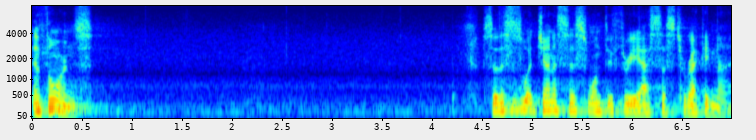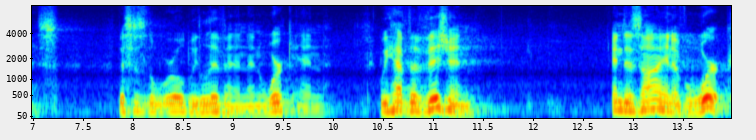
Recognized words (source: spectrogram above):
and thorns. So, this is what Genesis 1 through 3 asks us to recognize. This is the world we live in and work in. We have the vision and design of work,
